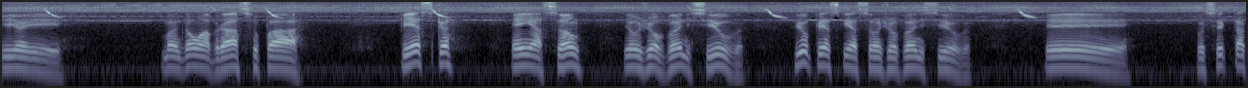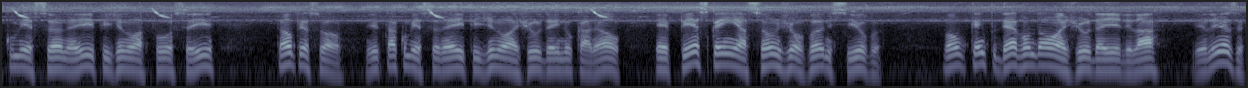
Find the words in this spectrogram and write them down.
e, e mandar um abraço para Pesca em Ação, eu Giovanni Silva. Viu Pesca em Ação, Giovanni Silva? E você que está começando aí, pedindo uma força aí. Então, pessoal, ele está começando aí, pedindo uma ajuda aí no canal. É Pesca em Ação Giovanni Silva. Vamos, quem puder, vamos dar uma ajuda a ele lá, beleza?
